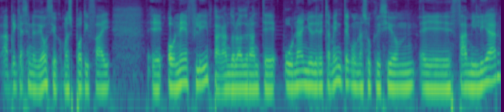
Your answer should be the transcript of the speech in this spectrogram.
aplicaciones de ocio como Spotify eh, o Netflix, pagándolo durante un año directamente con una suscripción eh, familiar,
